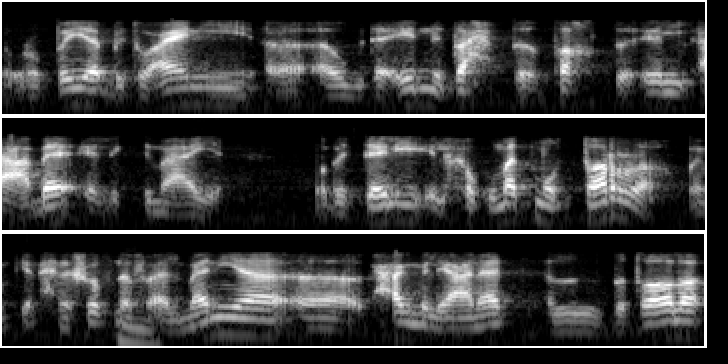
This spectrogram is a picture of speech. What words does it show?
الأوروبية بتعاني أو بتئن تحت ضغط الأعباء الاجتماعية. وبالتالي الحكومات مضطرة ويمكن إحنا شفنا في ألمانيا حجم الإعانات البطالة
